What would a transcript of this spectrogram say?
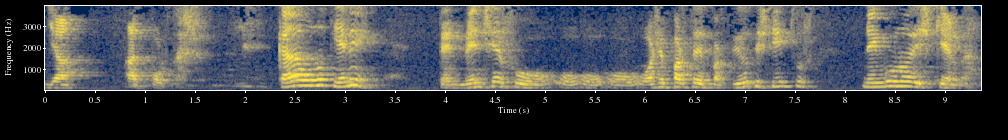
ya a portas. Cada uno tiene tendencias o, hace parte de partidos distintos, ninguno de izquierda.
